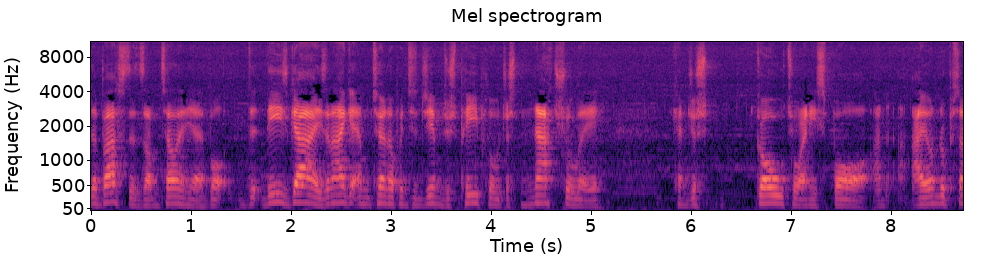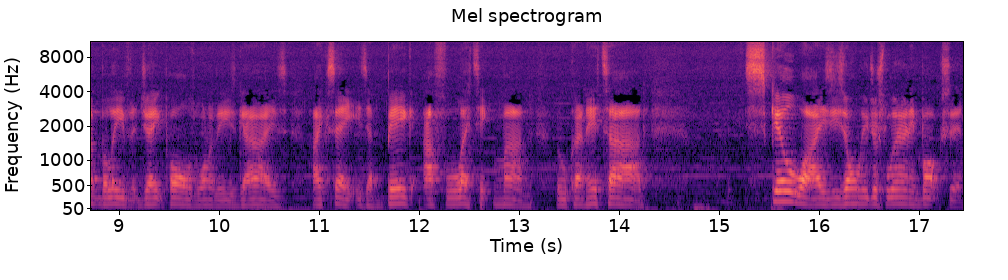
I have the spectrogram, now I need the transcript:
the bastards, I'm telling you. But th- these guys, and I get them turn up into the gym, just people who just naturally can just go to any sport. And I 100% believe that Jake Paul is one of these guys. Like I say, he's a big, athletic man who can hit hard. Skill wise, he's only just learning boxing.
